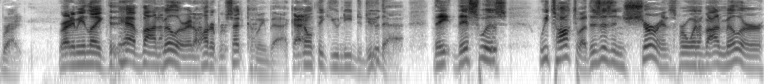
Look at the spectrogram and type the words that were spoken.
Right. Right. I mean, like they have Von Miller at 100% coming back. I don't think you need to do that. They this was we talked about this is insurance for when Von Miller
